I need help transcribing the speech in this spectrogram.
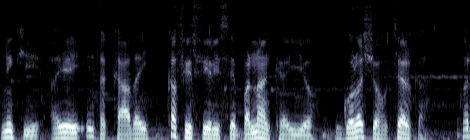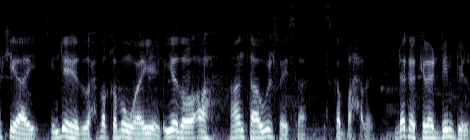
Ninkii ayay inta kacday ka fiirfiirisay bannaanka iyo golasha hoteelka markii ay indhaheedu waxba qaban waayeen iyadoo ah haantaa wilfaysa iska baxday. Dhanka kale dhimbil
